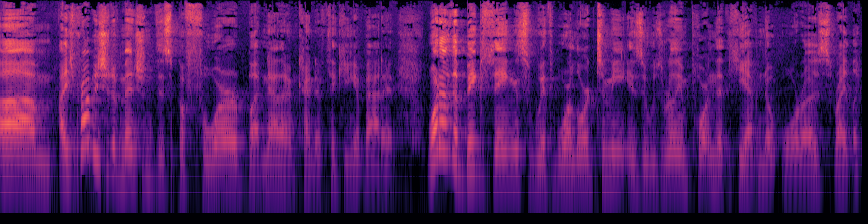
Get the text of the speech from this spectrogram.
Um, I probably should have mentioned this before, but now that I'm kind of thinking about it, one of the big things with Warlord to me is it was really important that he have no auras, right? Like,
